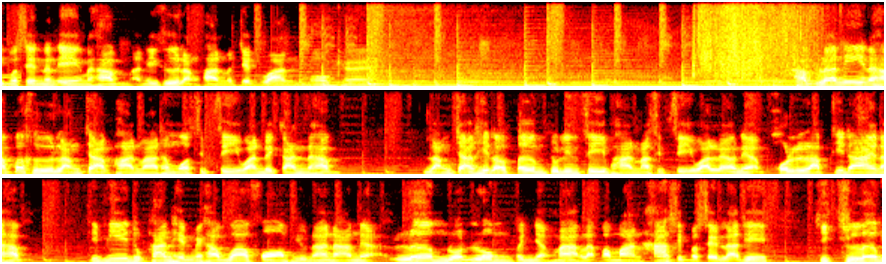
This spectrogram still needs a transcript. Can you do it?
20%นั่นเองนะครับ อันนี้คือหลังผ่านมา 7 วัน Okay. ค รับและนี่นะครับก็คือหลังจากผ่านมาทั้งหมด 14 วันด้วยกันนะครับ หลังจากที่เราเติมจุลินทรีย์ผ่านมา 14 วันแล้วเนี่ยผลลัพธ์ที่ได้นะครับที่พี่ทุกท่านเห็นไหมครับว่าฟองผิวหน้าน้ำเนี่ยเริ่มลดลงเป็นอย่างมากแล้วประมาณ 50%แล้วที่ที่เริ่ม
